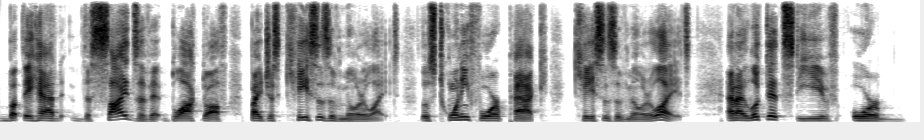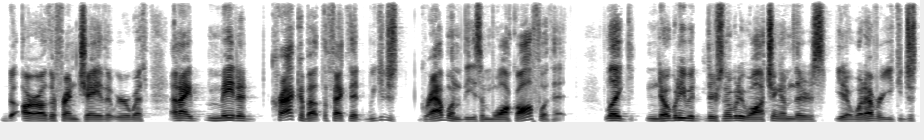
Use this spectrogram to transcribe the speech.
but they had the sides of it blocked off by just cases of Miller Lite, those 24 pack cases of Miller Lite. And I looked at Steve or our other friend Jay that we were with, and I made a crack about the fact that we could just grab one of these and walk off with it. Like nobody would, there's nobody watching them. There's, you know, whatever. You could just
